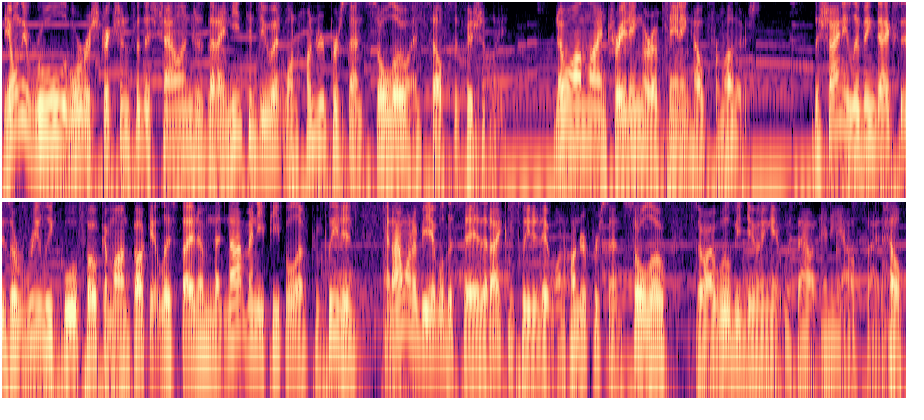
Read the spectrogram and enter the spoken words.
The only rule or restriction for this challenge is that I need to do it 100% solo and self-sufficiently no online trading or obtaining help from others. The Shiny Living Dex is a really cool Pokemon bucket list item that not many people have completed, and I want to be able to say that I completed it 100% solo, so I will be doing it without any outside help.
